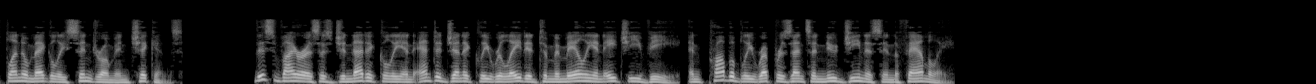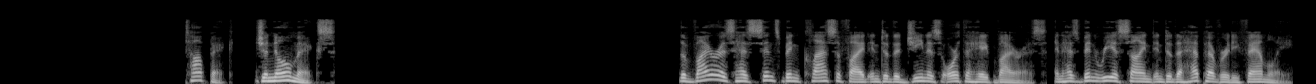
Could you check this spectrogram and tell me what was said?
splenomegaly syndrome in chickens. This virus is genetically and antigenically related to mammalian HEV, and probably represents a new genus in the family. Genomics The virus has since been classified into the genus Orthohepvirus, and has been reassigned into the Hepaviridae family.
